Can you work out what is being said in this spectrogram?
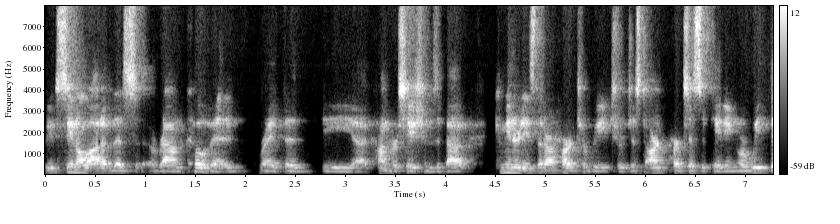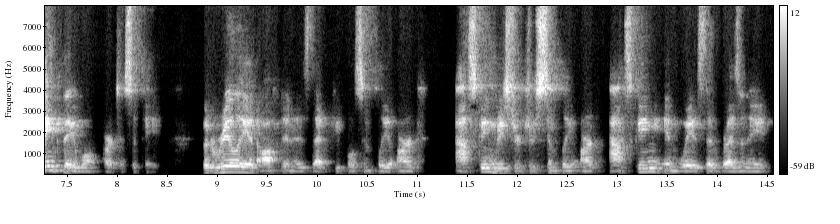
we've seen a lot of this around COVID, right? The, the uh, conversations about communities that are hard to reach or just aren't participating, or we think they won't participate. But really it often is that people simply aren't asking, researchers simply aren't asking in ways that resonate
